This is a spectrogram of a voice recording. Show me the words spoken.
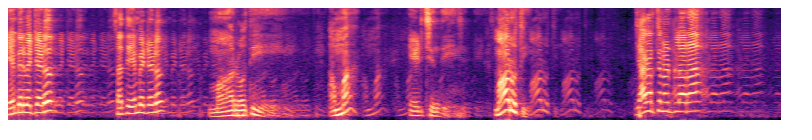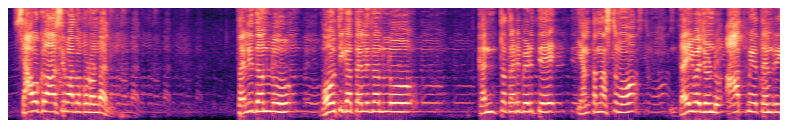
ఏం పేరు పెట్టాడు? సత్య ఏం పెట్టాడు? మారుతి. అమ్మ ఏడ్చింది. మారుతి. జాగ్రత్త నడుపులారా సేవకుల ఆశీర్వాదం కూడా ఉండాలి. తల్లిదండ్రులు భౌతిక తల్లిదండ్రులు కంట తడి పెడితే ఎంత నష్టమో దైవజండు ఆత్మీయ తండ్రి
